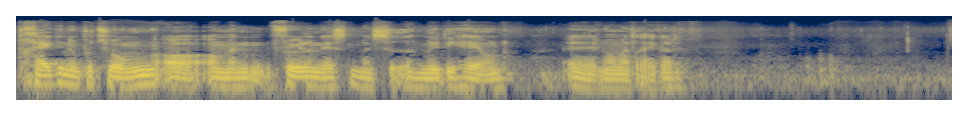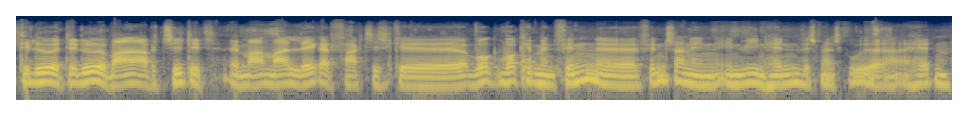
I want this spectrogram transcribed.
prikkende på tungen, og, og man føler næsten, at man sidder midt i haven, øh, når man drikker det. Det lyder, det lyder meget appetitligt, øh, meget, meget lækkert faktisk. Øh, hvor, hvor kan man finde, øh, finde sådan en, en vin henne, hvis man skal ud og have den?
